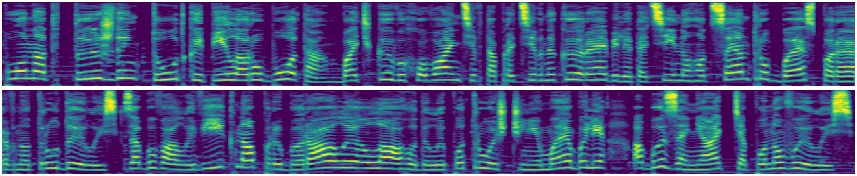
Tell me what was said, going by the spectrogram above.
Понад тиждень тут кипіла робота. Батьки вихованців та працівники реабілітаційного центру безперервно трудились, забивали вікна, прибирали, лагодили потрощені мебелі, аби заняття поновились.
